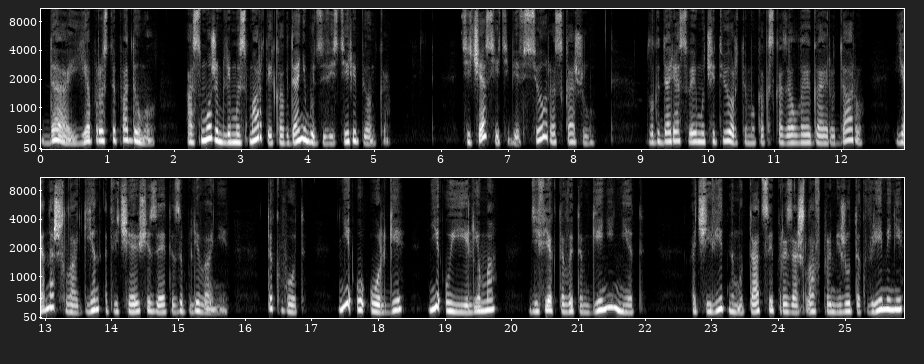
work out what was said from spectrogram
Да, я просто подумал, а сможем ли мы с Мартой когда-нибудь завести ребенка? Сейчас я тебе все расскажу. Благодаря своему четвертому, как сказал Лаэгайру дару, я нашла ген, отвечающий за это заболевание. Так вот, ни у Ольги, ни у Ильяма дефекта в этом гене нет. Очевидно, мутация произошла в промежуток времени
